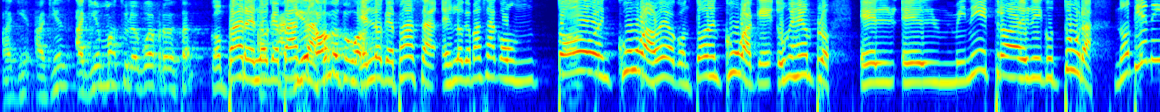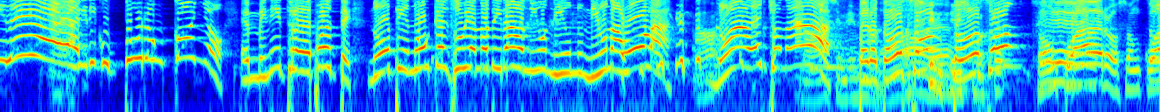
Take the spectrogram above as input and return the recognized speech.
¿a quién, a, quién, ¿a quién más tú le puedes protestar? Compadre, es lo que pasa. ¿a dónde tú vas? Es lo que pasa, es lo que pasa con todo en Cuba, veo, con todo en Cuba. Que, un ejemplo, el, el ministro de Agricultura no tiene idea de agricultura, un coño. El ministro de Deporte no nunca en su vida no ha tirado ni, un- ni, un- ni una bola. no ha hecho nada. Ah, mismo. Pero todos Así son, mismo. todos son. Son eh, cuadros, son Todos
